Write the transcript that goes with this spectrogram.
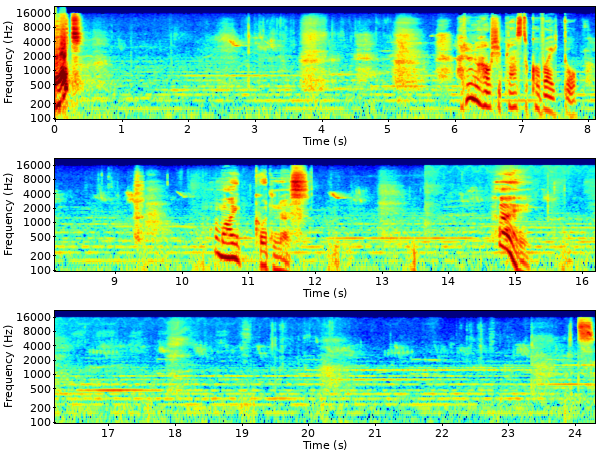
What? I don't know how she plans to cover it up. Oh my goodness. Hey. It's...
